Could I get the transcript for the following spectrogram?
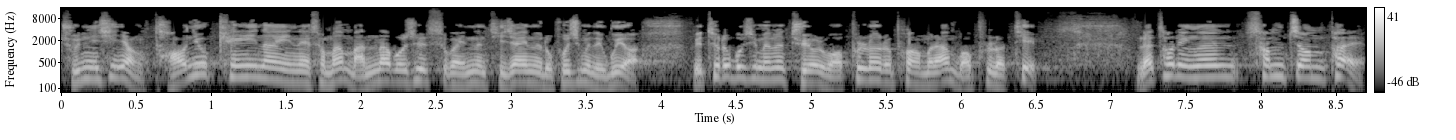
준신형 더뉴 K9에서만 만나보실 수가 있는 디자인으로 보시면 되고요. 밑으로 보시면은 듀얼 머플러를 포함을 한 머플러 팁 레터링은 3.8.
